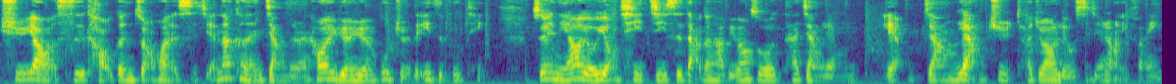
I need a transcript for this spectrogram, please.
需要思考跟转换的时间，那可能讲的人他会源源不绝的一直不停，所以你要有勇气及时打断他。比方说他讲两两讲两句，他就要留时间让你翻译，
